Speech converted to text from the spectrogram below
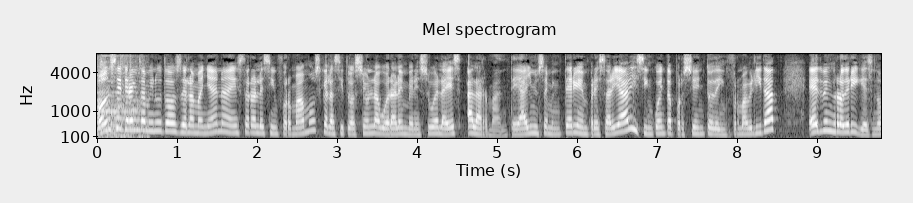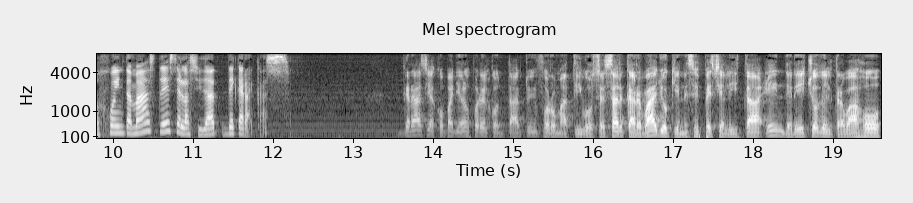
11 y 30 minutos de la mañana, a esta hora les informamos que la situación laboral en Venezuela es alarmante. Hay un cementerio empresarial y 50% de informabilidad. Edwin Rodríguez nos cuenta más desde la ciudad de Caracas. Gracias compañeros por el contacto informativo. César Carballo, quien es especialista en Derecho del Trabajo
